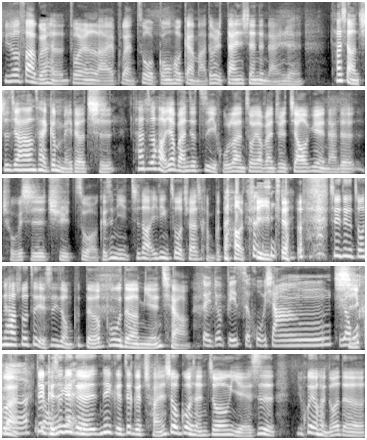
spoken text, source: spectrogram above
譬如说法国人很多人来，不管做工或干嘛，都是单身的男人，他想吃家乡菜更没得吃。他只好，要不然就自己胡乱做，要不然就是教越南的厨师去做。可是你知道，一定做出来是很不道地的。所以这个中间，他说这也是一种不得不的勉强。对，就彼此互相习惯。对，可是那个那个这个传授过程中，也是会有很多的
